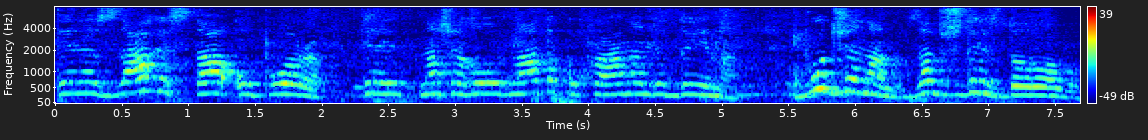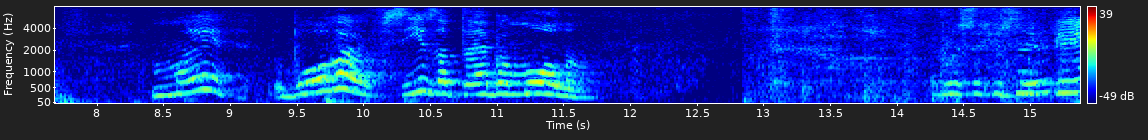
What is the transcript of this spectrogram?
Ти наш захист та опора, ти наша головна та кохана людина. Будь же нам завжди здоровим. Ми, Бога, всі за тебе молим. Ви захисники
